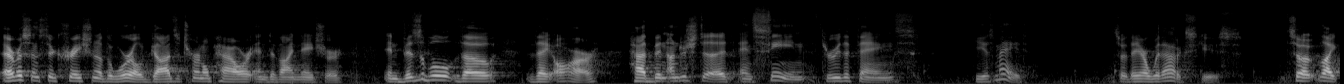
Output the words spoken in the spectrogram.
Ever since the creation of the world, God's eternal power and divine nature, invisible though they are, have been understood and seen through the things he has made. So they are without excuse. So, like,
